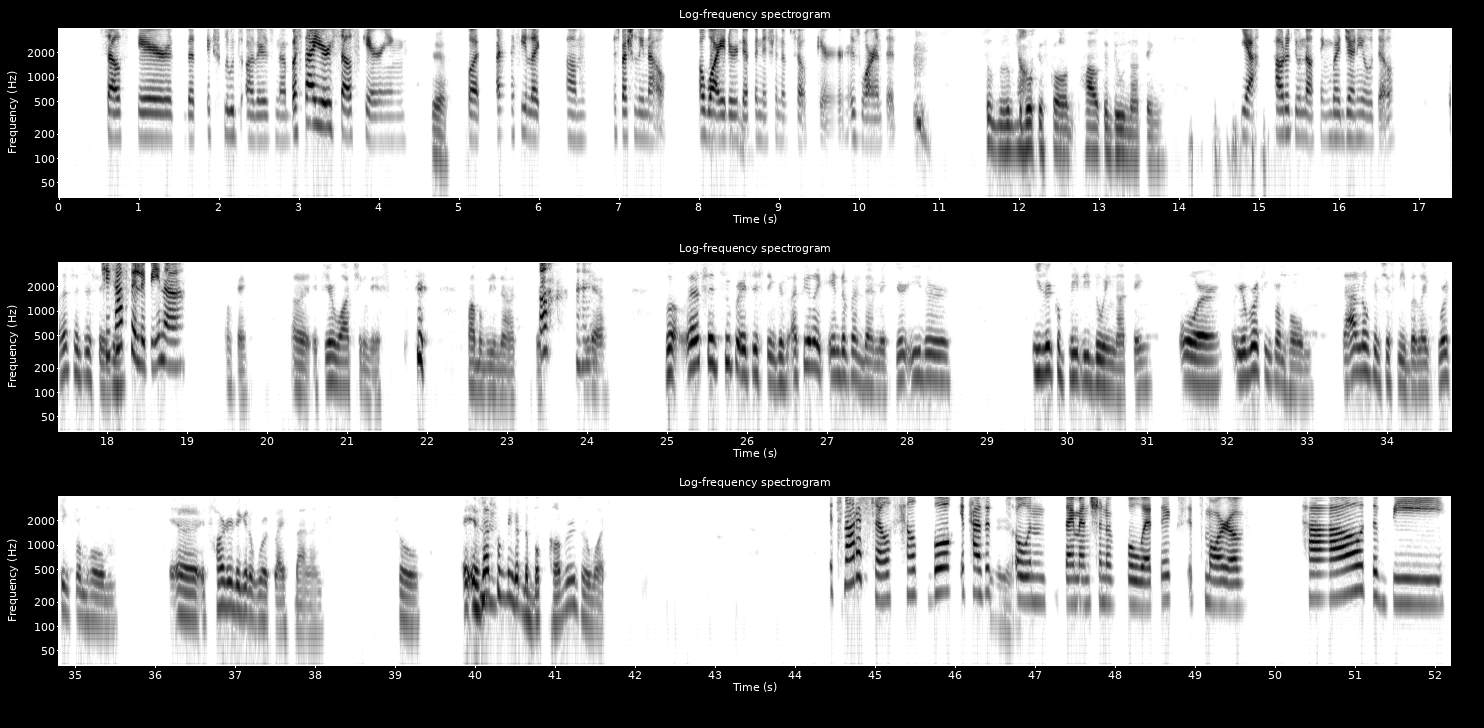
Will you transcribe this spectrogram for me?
self care that excludes others. Na basta you're self caring. Yeah. But I feel like um especially now a wider Mhm. definition of self care is warranted. So the, the book is called How to Do Nothing. Yeah, How to Do Nothing by Jenny Odell. Oh, that's interesting. She's half Filipina. Okay. Uh, if you're watching this, probably not. but Oh. yeah. Well, that's it, super interesting because I feel like in the pandemic, you're either either completely doing nothing or you're working from home. Now, I don't know if it's just me, but like working from home, uh, it's harder to get a work-life balance. So, is that Mhm. something that the book covers or what? It's not a self help book, it has its Yeah. own dimension of poetics. It's more of how to be.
